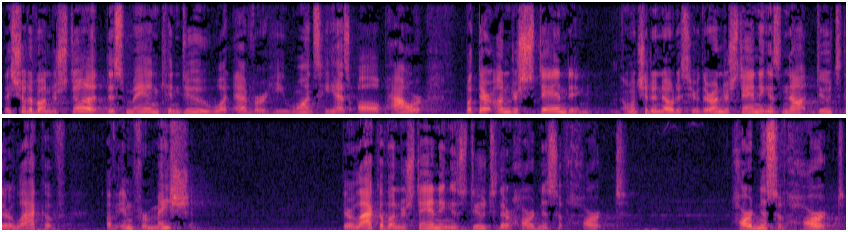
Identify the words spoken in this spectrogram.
They should have understood this man can do whatever he wants. He has all power. But their understanding, I want you to notice here, their understanding is not due to their lack of, of information. Their lack of understanding is due to their hardness of heart. Hardness of heart.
